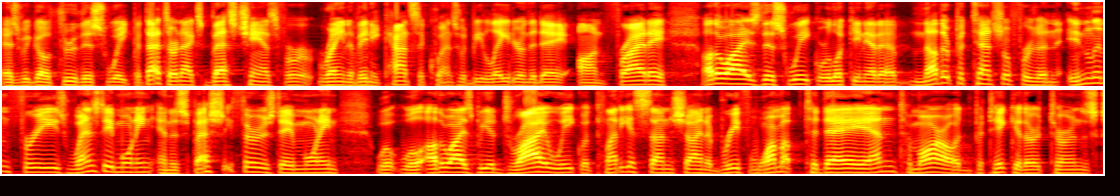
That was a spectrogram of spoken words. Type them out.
as we go through this week. But that's our next best chance for rain of any consequence would be later in the day on Friday. Otherwise, this week we're looking at another potential for an inland freeze Wednesday morning and especially Thursday morning. Will, will otherwise be a dry week with plenty of sunshine. A brief warm up today and tomorrow in particular turns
